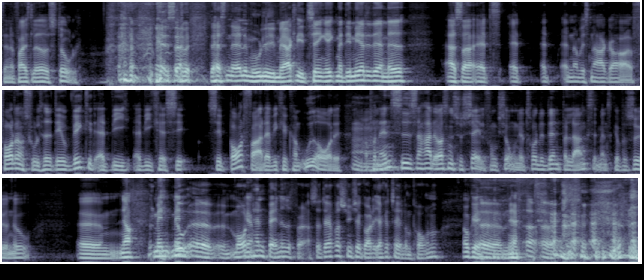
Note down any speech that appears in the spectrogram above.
den er faktisk lavet af stål. så det, der er sådan alle mulige mærkelige ting, ikke? Men det er mere det der med, altså, at, at, at, at når vi snakker fordomsfuldhed, det er jo vigtigt, at vi, at vi kan se, se bort fra det, at vi kan komme ud over det. Mm. Og på den anden side, så har det også en social funktion. Jeg tror, det er den balance, man skal forsøge at nå. Øhm, nå, men, men, nu, øh, Morten ja. han bandede før, så derfor synes jeg godt, at jeg kan tale om porno. Okay. Øhm, ja. øh, øh.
